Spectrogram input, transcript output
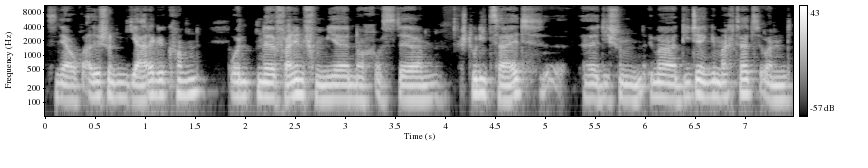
sind ja auch alle schon Jahre gekommen. Und eine Freundin von mir noch aus der Studiezeit, äh, die schon immer DJing gemacht hat. Und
